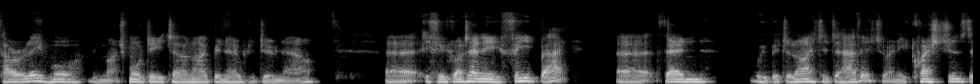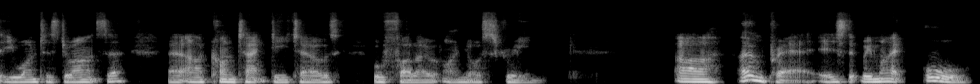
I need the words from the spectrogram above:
thoroughly, more in much more detail than I've been able to do now. Uh, if you've got any feedback, uh, then we'd be delighted to have it, or any questions that you want us to answer. Uh, our contact details will follow on your screen. Our own prayer is that we might all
